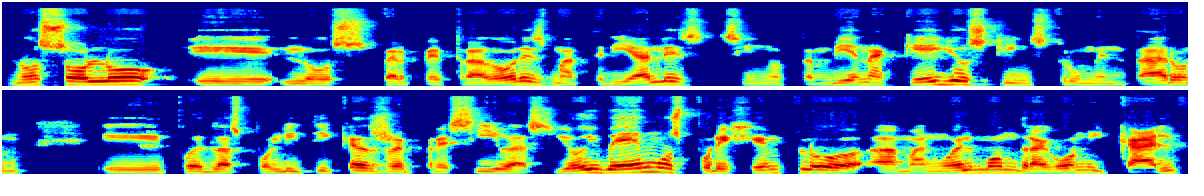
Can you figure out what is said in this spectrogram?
no solo eh, los perpetradores materiales, sino también aquellos que instrumentaron pues las políticas represivas. Y hoy vemos, por ejemplo, a Manuel Mondragón y Cal,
